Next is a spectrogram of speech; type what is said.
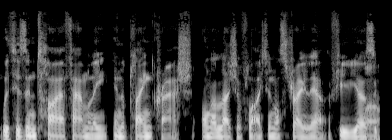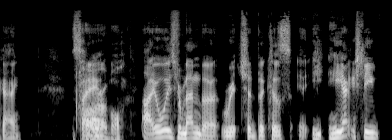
with his entire family in a plane crash on a leisure flight in Australia a few years wow. ago. So Horrible. I always remember Richard because he, he actually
